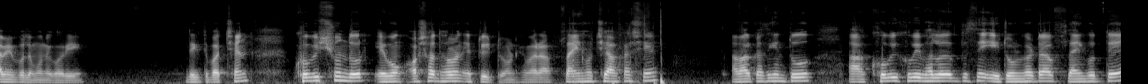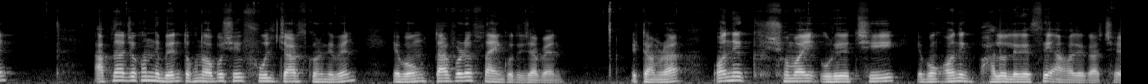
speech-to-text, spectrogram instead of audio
আমি বলে মনে করি। দেখতে পাচ্ছেন? খুবই সুন্দর এবং অসাধারণ একটি ড্রোন ক্যামেরা ফ্লাইং হচ্ছে আকাশে। আমার কাছে কিন্তু খুবই খুবই ভালো লাগতেছে এই ড্রোন ক্যামেরাটা ফ্লাইং করতে। আপনারা যখন নেবেন, তখন অবশ্যই ফুল চার্জ করে নেবেন এবং তারপরে ফ্লাইং করতে যাবেন। এটা আমরা অনেক সময় উড়িয়েছি এবং অনেক ভালো লেগেছে আমাদের কাছে।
